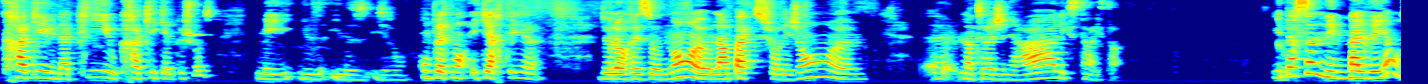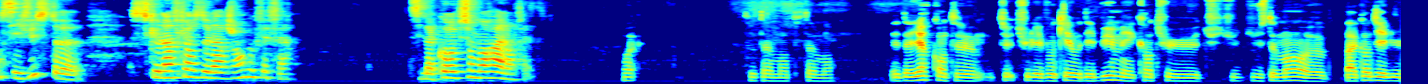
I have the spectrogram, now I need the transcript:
craquer une appli ou craquer quelque chose, mais ils, ils, ils ont complètement écarté euh, de leur raisonnement euh, l'impact sur les gens, euh, l'intérêt général, etc. etc. Et personne n'est malveillant, c'est juste ce que l'influence de l'argent nous fait faire. C'est de la corruption morale en fait. Ouais, totalement, totalement. Et d'ailleurs, quand euh, tu, l'évoquais au début, mais quand tu, justement, euh, bah, quand j'ai lu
